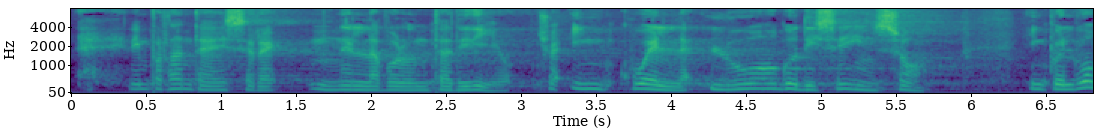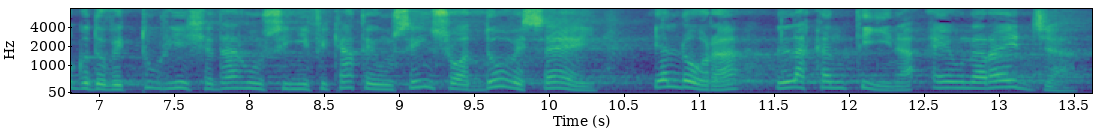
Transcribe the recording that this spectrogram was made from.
eh, l'importante è essere nella volontà di Dio, cioè in quel luogo di senso, in quel luogo dove tu riesci a dare un significato e un senso a dove sei. E allora la cantina è una reggia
